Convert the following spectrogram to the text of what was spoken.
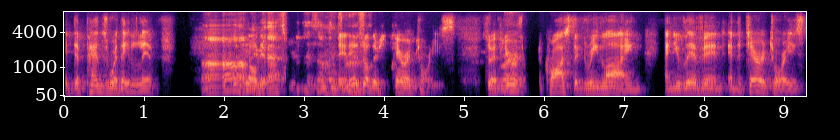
It depends where they live. Oh, ah, Israel, maybe that's what it is. I'm in In Israel, there's territories. So if you're across the green line and you live in in the territories,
